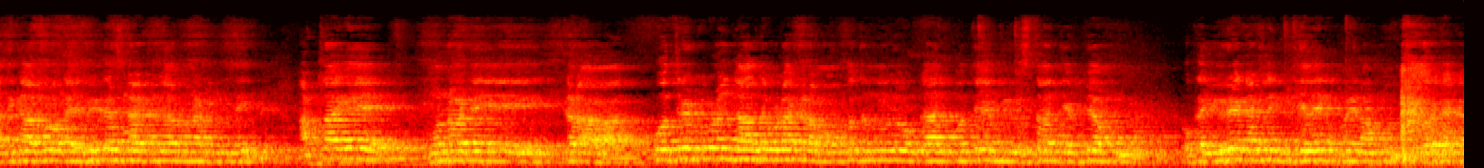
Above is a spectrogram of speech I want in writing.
అధికారులు ఒక ఎంబీబీఎస్ డాక్టర్ గారు ఉన్నట్టుంది. అట్లాగే మొన్నటి ఇక్కడ కోతిరెట్టు కూడా కాదు కూడా అక్కడ మొక్కజొన్నలు కాలిపోతే మేము ఇస్తామని చెప్పాము. ఒక యూరియా కట్లకి ఇవ్వలేకపోయినాము దొరకక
